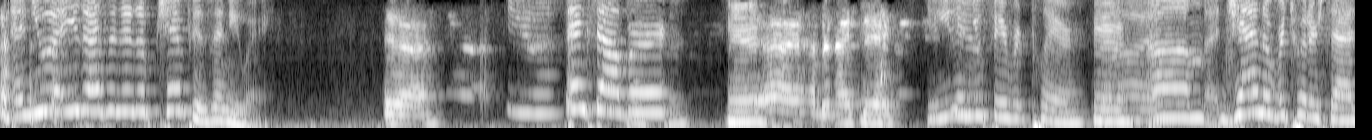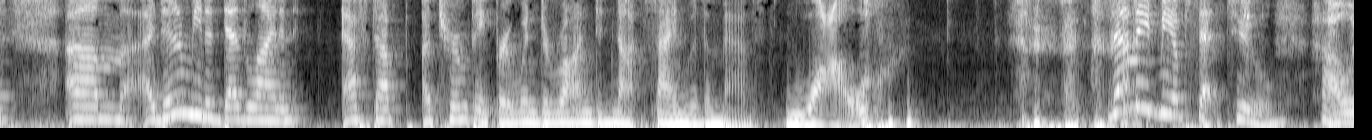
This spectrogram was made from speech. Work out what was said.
and you you guys ended up champions anyway. Yeah. Yeah. Thanks, Albert. Yeah. Yeah, have a nice day. You need a new favorite player. Um, Jan over Twitter says, um, I didn't meet a deadline and effed up a term paper when Deron did not sign with the Mavs. Wow. that made me upset too. How,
